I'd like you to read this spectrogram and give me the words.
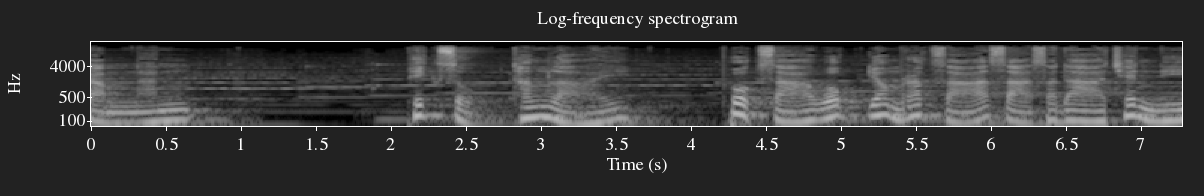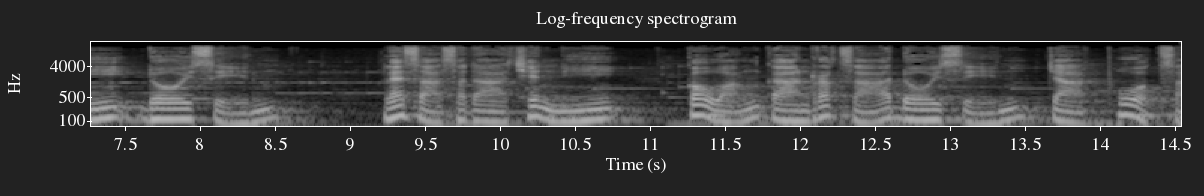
กรรมนั้น ภิกษุทั้งหลาย พวกสาวกย่อมรักษาศาสดาเช่นนี้โดยศีล และศาสดาเช่นนี้ ก็หวังการรักษาโดยศีลจากพวกส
